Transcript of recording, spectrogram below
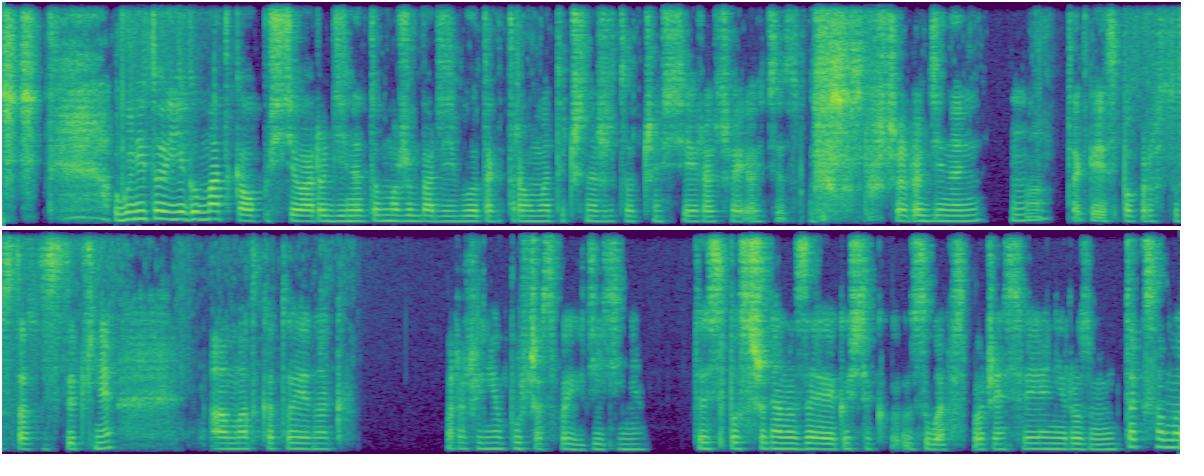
Ogólnie to jego matka opuściła rodzinę, to może bardziej było tak traumatyczne, że to częściej raczej ojciec opuszcza rodzinę. No, tak jest po prostu statystycznie. A matka to jednak raczej nie opuszcza swoich dzieci, nie? To jest postrzegane za jakoś tak złe w społeczeństwie, ja nie rozumiem. Tak samo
